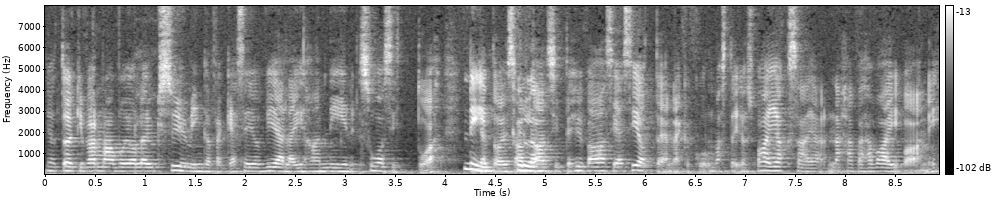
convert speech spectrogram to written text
Ja toikin varmaan voi olla yksi syy, minkä takia se ei ole vielä ihan niin suosittua. Niin, ja toisaalta kyllä. on sitten hyvä asia sijoittajan näkökulmasta. Jos vaan jaksaa ja nähdä vähän vaivaa, niin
